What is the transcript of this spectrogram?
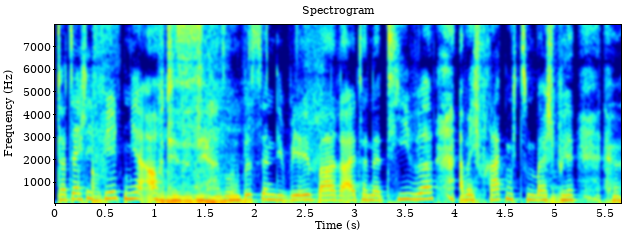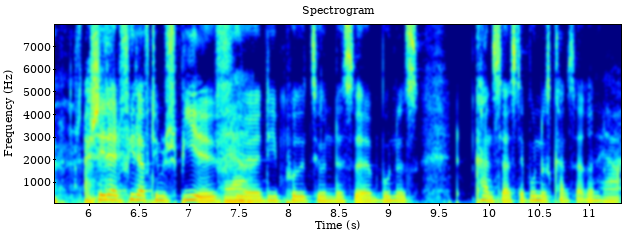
Tatsächlich fehlt mir auch dieses Jahr so ein bisschen die wählbare Alternative. Aber ich frage mich zum Beispiel, Es steht halt viel auf dem Spiel für Ja. die Position des äh, Bundeskanzlers, der Bundeskanzlerin. ja.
